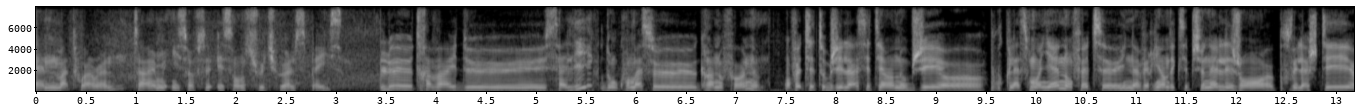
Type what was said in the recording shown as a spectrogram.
and Matt Warren, Time is of the Essence Ritual Space. Le travail de Sally, donc on a ce granophone. En fait, cet objet-là, c'était un objet euh, pour classe moyenne. En fait, Euh, il n'avait rien d'exceptionnel. Les gens euh, pouvaient l'acheter.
